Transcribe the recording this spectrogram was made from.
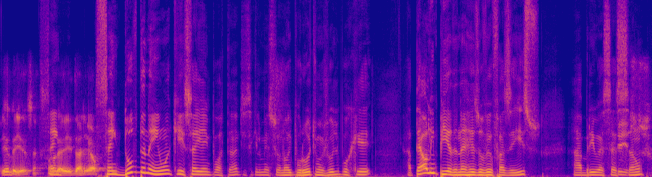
Beleza. Sem, Olha aí, Daniel. Sem dúvida nenhuma que isso aí é importante, isso que ele mencionou aí por último, Júlio, porque até a Olimpíada, né, resolveu fazer isso. abriu exceção. Isso.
